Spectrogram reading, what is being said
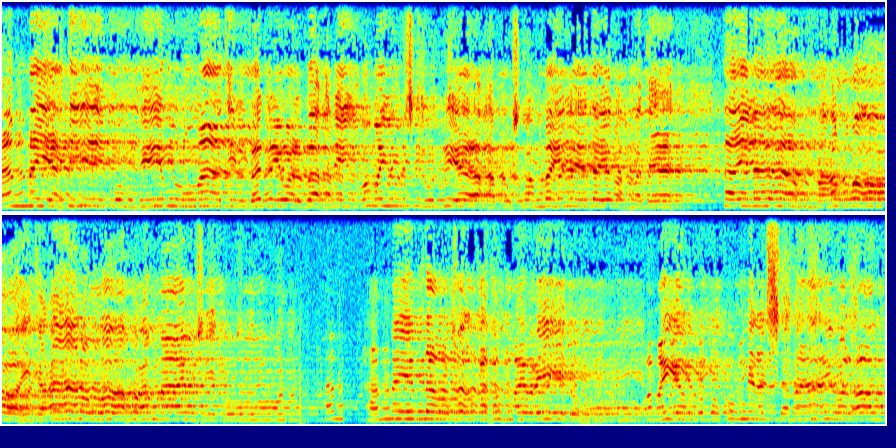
أمن يهديكم في ظلمات البر والبحر ومن يرسل الرياح بشرا بين يدي رحمته. أإله مع الله تعالى الله عما يشركون. أمن يبدأ الخلق ثم يعيده ومن يرزقكم من السماء والأرض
